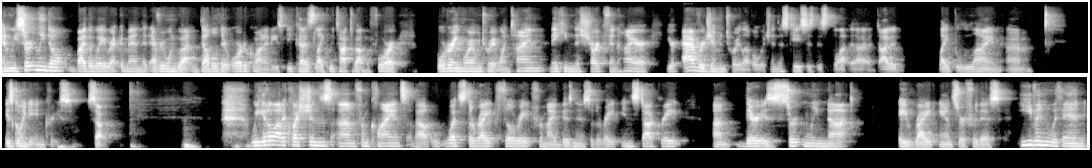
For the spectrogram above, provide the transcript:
and we certainly don't, by the way, recommend that everyone go out and double their order quantities because, like we talked about before, ordering more inventory at one time, making this shark fin higher, your average inventory level, which in this case is this uh, dotted light blue line, um, is going to increase. So we get a lot of questions um, from clients about what's the right fill rate for my business or the right in stock rate. Um, there is certainly not a right answer for this, even within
